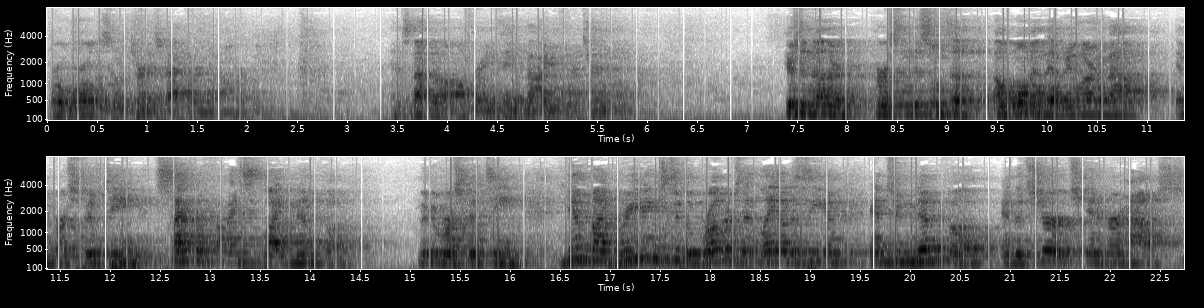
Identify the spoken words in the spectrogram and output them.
for a world that's going to turn its back on you heartbeat. And it's not going to offer anything of value for eternity. Here's another person. This one's a, a woman that we learn about in verse 15. Sacrifice like Nympha. Look at verse 15. Give my greetings to the brothers at Laodicea and to Nympha and the church in her house.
